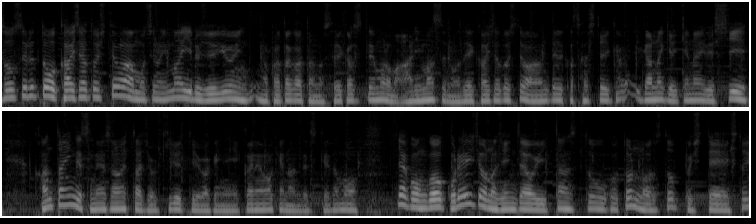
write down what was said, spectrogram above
そうすると会社としてはもちろん今いる従業員の方々の生活というものもありますので会社としては安定化させていかなきゃいけないですし簡単にですねその人たちを切るというわけにはいかないわけなんですけどもじゃあ今後これ以上の人材を一旦ほとんどストップして一人,、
